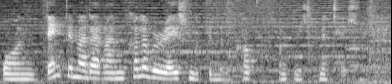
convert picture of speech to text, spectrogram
Und denkt immer daran, Collaboration beginnt im Kopf und nicht mit Technik.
